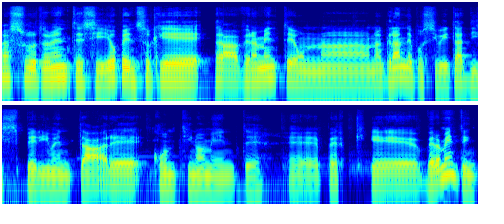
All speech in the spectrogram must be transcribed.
Assolutamente sì, io penso che ha veramente una, una grande possibilità di sperimentare continuamente, eh, perché veramente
